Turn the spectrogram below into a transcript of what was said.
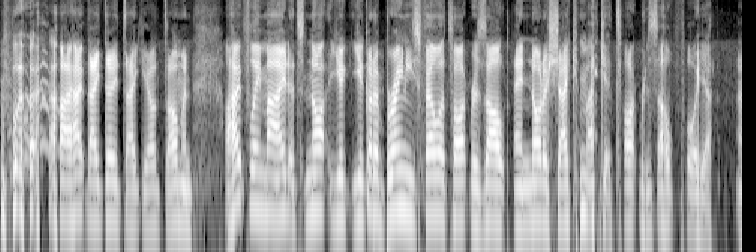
I hope they do take you on, Tom, and hopefully, mate, it's not you. You got a Breeny's fella type result and not a shake and make it type result for you.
